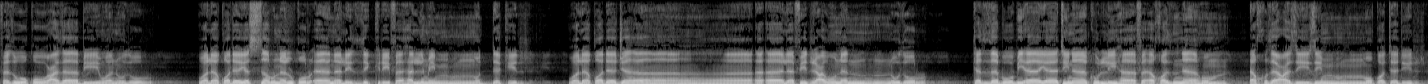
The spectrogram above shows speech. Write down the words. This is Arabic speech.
فذوقوا عذابي ونذر. ولقد يسرنا القرآن للذكر فهل من مدكر. ولقد جاء آل فرعون النذر. كذبوا بآياتنا كلها فأخذناهم أخذ عزيز مقتدر.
